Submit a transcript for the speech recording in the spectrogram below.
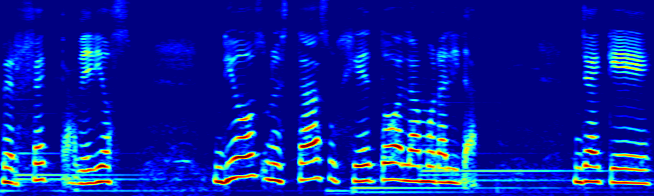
perfecta de Dios. Dios no está sujeto a la moralidad, ya que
